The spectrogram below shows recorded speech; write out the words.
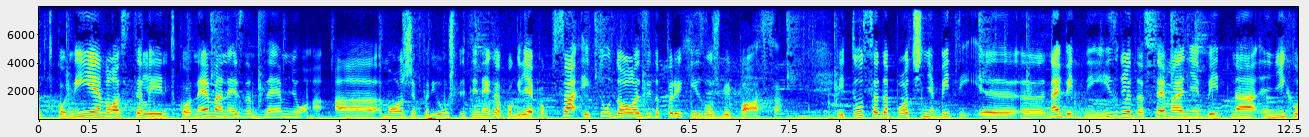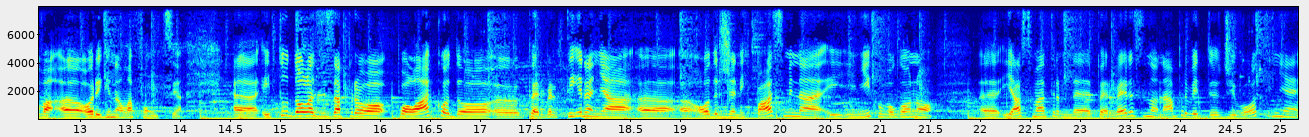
e, tko nije vlastelin, tko nema, ne znam, zemlju, a, a može priuštiti nekakvog lijepog psa i tu dolazi do prvih izložbi pasa. I tu sada počinje biti e, e, najbitniji izgled, a sve manje je bitna njihova e, originalna funkcija. E, I tu dolazi zapravo polako do e, pervertiranja e, određenih pasmina i, i njihovog ono ja smatram da je perverzno napraviti od životinje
